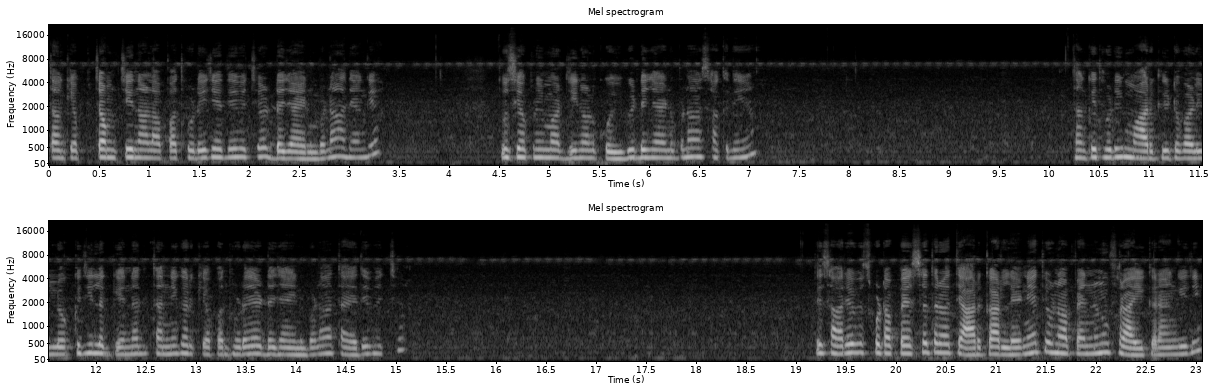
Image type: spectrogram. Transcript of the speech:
ਤਾਂ ਕਿ ਚਮਚੇ ਨਾਲ ਆਪਾਂ ਥੋੜੇ ਜਿਹੇ ਇਹਦੇ ਵਿੱਚ ਡਿਜ਼ਾਈਨ ਬਣਾ ਦਿਆਂਗੇ। ਤੁਸੀਂ ਆਪਣੀ ਮਰਜ਼ੀ ਨਾਲ ਕੋਈ ਵੀ ਡਿਜ਼ਾਈਨ ਬਣਾ ਸਕਦੇ ਆ। ਤਾਂ ਕਿ ਥੋੜੀ ਮਾਰਕੀਟ ਵਾਲੀ ਲੁੱਕ ਜੀ ਲੱਗੇ ਇਹਨਾਂ ਦੀ ਤਾਨੇ ਕਰਕੇ ਆਪਾਂ ਥੋੜਾ ਜਿਹਾ ਡਿਜ਼ਾਈਨ ਬਣਾਤਾ ਇਹਦੇ ਵਿੱਚ। ਤੇ ਸਾਰੇ ਬਿਸਕੁਟ ਆਪਾਂ ਇਸੇ ਤਰ੍ਹਾਂ ਤਿਆਰ ਕਰ ਲੈਣੇ ਤੇ ਹੁਣ ਆਪਾਂ ਇਹਨਾਂ ਨੂੰ ਫਰਾਈ ਕਰਾਂਗੇ ਜੀ।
